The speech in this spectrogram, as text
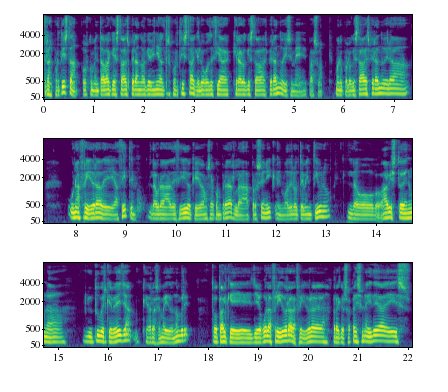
transportista. Os comentaba que estaba esperando a que viniera el transportista, que luego os decía que era lo que estaba esperando y se me pasó. Bueno, pues lo que estaba esperando era una freidora de aceite. Laura ha decidido que vamos a comprar la Prosenic, el modelo T21. Lo ha visto en una youtuber que ve ella, que ahora se me ha ido el nombre. Total, que llegó la freidora. La freidora, para que os hagáis una idea, es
